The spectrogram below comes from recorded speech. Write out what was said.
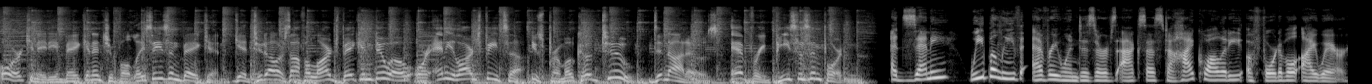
or Canadian bacon and Chipotle seasoned bacon. Get $2 off a large bacon duo or any large pizza. Use promo code 2. Donato's. Every piece is important. At Zenni, we believe everyone deserves access to high quality, affordable eyewear.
